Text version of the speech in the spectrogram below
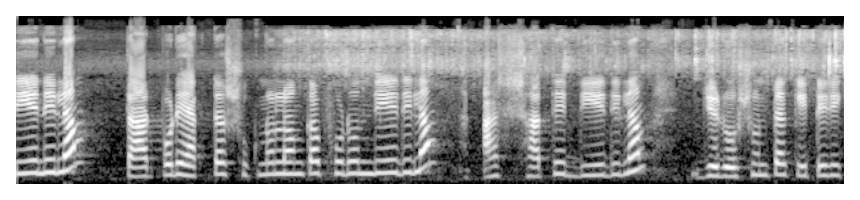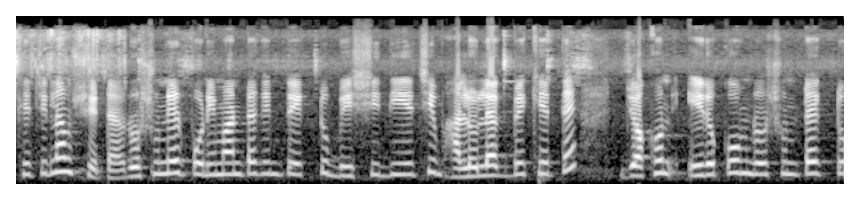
দিয়ে নিলাম। তারপরে একটা শুকনো লঙ্কা ফোড়ন দিয়ে দিলাম। আর সাথে দিয়ে দিলাম যে রসুনটা কেটে রেখেছিলাম সেটা। রসুনের পরিমাণটা কিন্তু একটু বেশি দিয়েছি, ভালো লাগবে খেতে। যখন এরকম রসুনটা একটু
